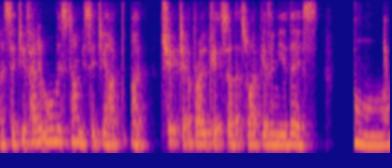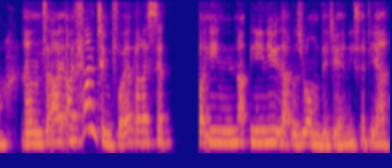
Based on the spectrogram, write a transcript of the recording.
I said, "You've had it all this time." He said, "Yeah, I, I chipped it, I broke it, so that's why I've given you this." Aww. And I, I thanked him for it, but I said, "But you you knew that was wrong, did you?" And he said, "Yeah."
